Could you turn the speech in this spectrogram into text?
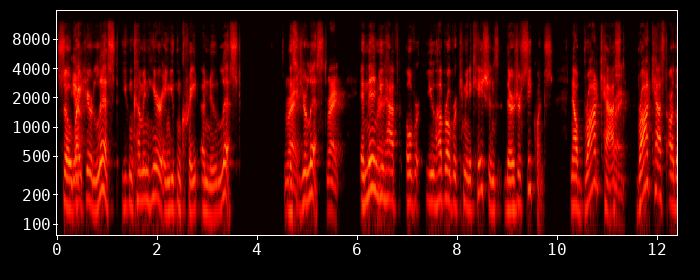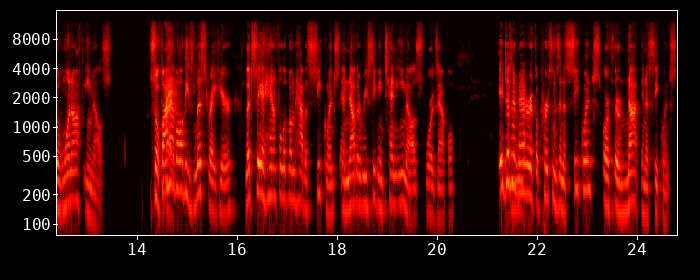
So Yeah. right here, list, you can come in here and you can create a new list. This is your list. right, And then you have over you hover over communications, there's your sequence. Now broadcast right, broadcast are the one-off emails. So if I have all these lists right here, let's say a handful of them have a sequence and now they're receiving 10 emails, for example. It doesn't Mhm. matter if a person's in a sequence or if they're not in a sequence.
